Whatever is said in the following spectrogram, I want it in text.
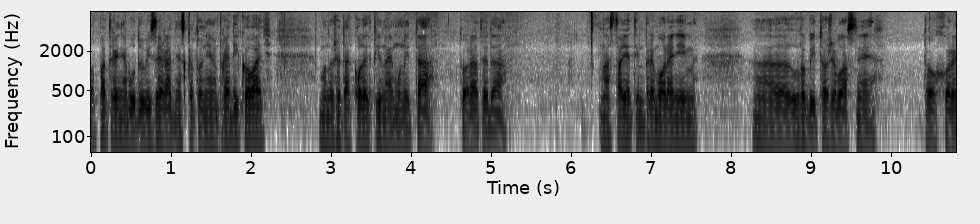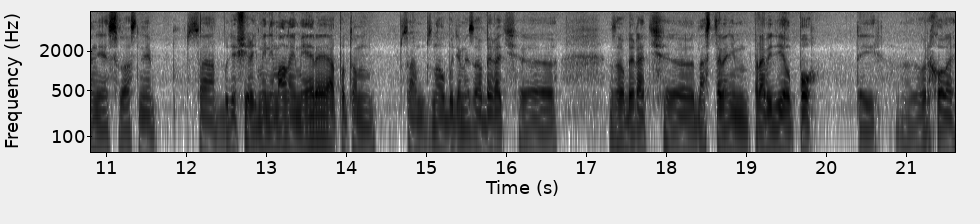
opatrenia budú vyzerať. Dneska to neviem predikovať. Možno, že tá kolektívna imunita, ktorá teda nastane tým premorením, e, urobí to, že vlastne to ochorenie vlastne sa bude šíriť v minimálnej miere a potom sa znovu budeme zaoberať, e, zaoberať e, nastavením pravidiel po tej vrchole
